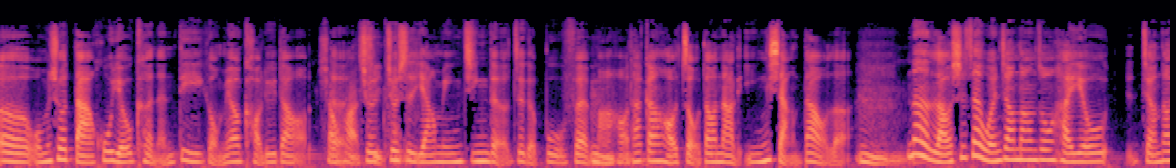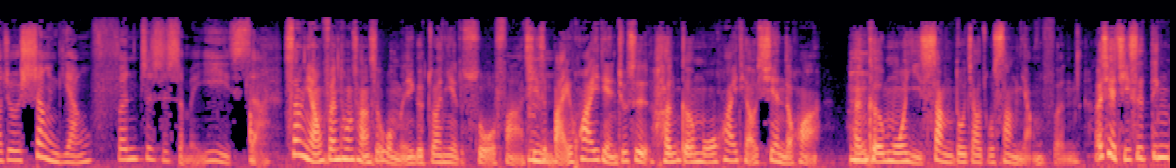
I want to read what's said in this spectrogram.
呃，我们说打呼有可能，第一个我们要考虑到消化系，就就是阳明经的这个部分嘛，哈、嗯，它刚好走到那里，影响到了。嗯，那老师在文章当中还有讲到，就是上阳分，这是什么意思啊？哦、上阳分通常是我们一个专业的说法，其实白话一点就是横膈膜画一条线的话。横膈膜以上都叫做上阳分。嗯、而且其实另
